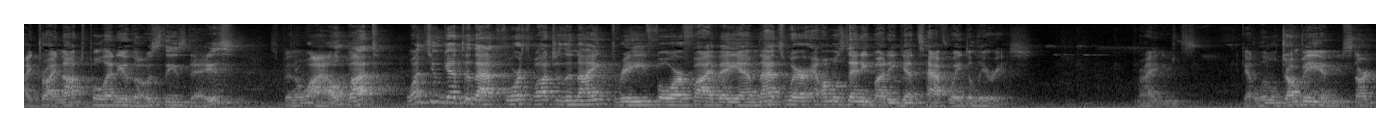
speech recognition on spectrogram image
I try not to pull any of those these days. It's been a while. But once you get to that fourth watch of the night, 3, 4, 5 a.m., that's where almost anybody gets halfway delirious. Right? You get a little jumpy and you start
